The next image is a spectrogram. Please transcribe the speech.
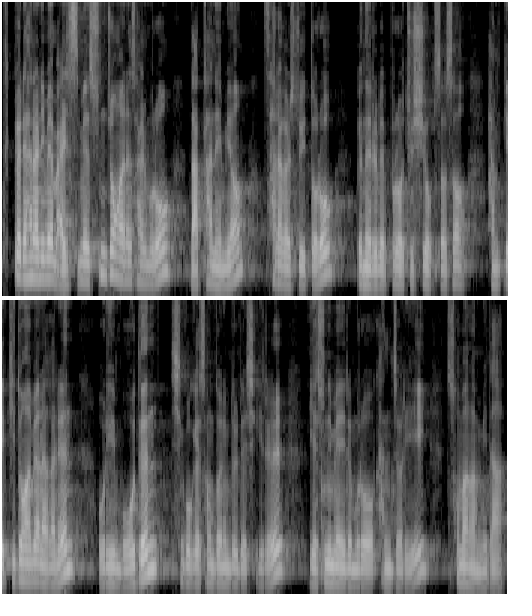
특별히 하나님의 말씀에 순종하는 삶으로 나타내며 살아갈 수 있도록 은혜를 베풀어 주시옵소서. 함께 기도하며 나가는 우리 모든 신곡의 성도님들 되시기를 예수님의 이름으로 간절히 소망합니다.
